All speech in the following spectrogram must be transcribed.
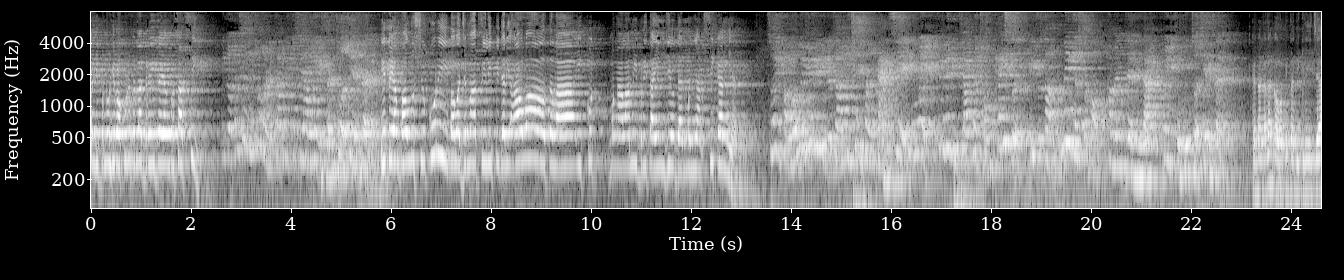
yang dipenuhi Roh Kudus adalah gereja yang bersaksi. Itu yang Paulus syukuri bahwa jemaat Filipi dari awal telah ikut mengalami berita Injil dan menyaksikannya. Jadi, Kadang-kadang kalau kita di gereja,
